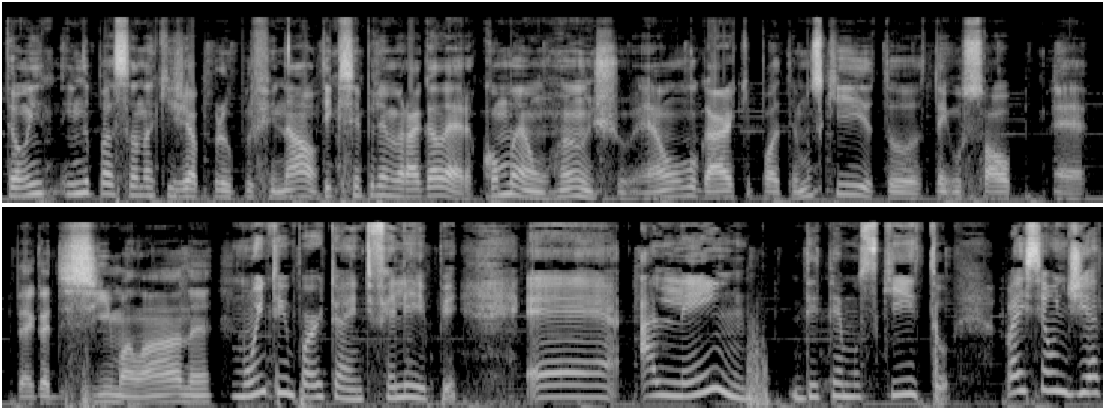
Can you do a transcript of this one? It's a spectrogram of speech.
então, indo passando aqui já pro, pro final, tem que sempre lembrar galera: como é um rancho, é um lugar que pode ter mosquito, tem o sol é, pega de cima lá, né? Muito importante, Felipe. É, além de ter mosquito, vai ser um dia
